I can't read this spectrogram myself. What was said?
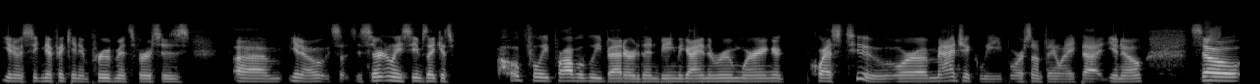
you know significant improvements versus um, you know it certainly seems like it's hopefully probably better than being the guy in the room wearing a quest 2 or a magic leap or something like that you know? So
